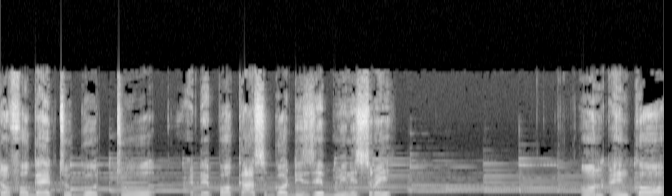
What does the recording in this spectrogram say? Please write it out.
Don't forget to go to the podcast God Disabled Ministry on Anchor,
